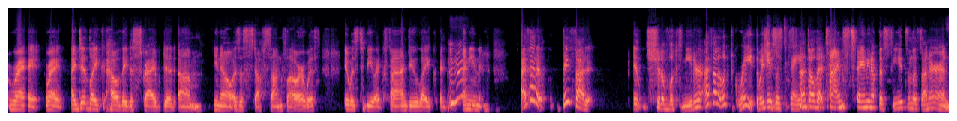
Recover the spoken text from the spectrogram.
Right, right. I did like how they described it, um, you know, as a stuffed sunflower with it was to be like fondue, like Mhm. I mean, I thought it they thought it it should have looked neater. I thought it looked great. The way she It looked great. spent all that time standing up the seeds in the center and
